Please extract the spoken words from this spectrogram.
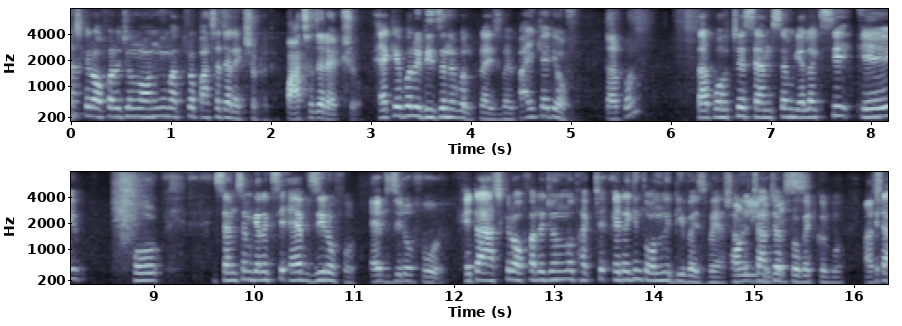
আজকের অফারের জন্য অনলি মাত্র পাঁচ হাজার একশো টাকা। পাঁচ হাজার একশো। একেবারে রিজনেবল প্রাইস ভাই পাইকারি অফার তারপর? তারপর হচ্ছে Samsung Galaxy A four Samsung Galaxy F zero four F zero four এটা আজকের অফারের জন্য থাকছে এটা কিন্তু অনলি ডিভাইস ভাই সাথে চার্জার প্রোভাইড করব। আচ্ছা। এটা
